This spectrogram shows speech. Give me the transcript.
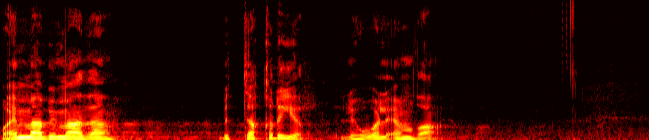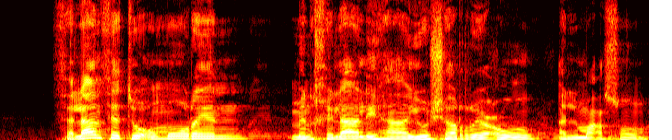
وإما بماذا؟ بالتقرير اللي هو الإمضاء. ثلاثة أمور من خلالها يشرع المعصوم.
